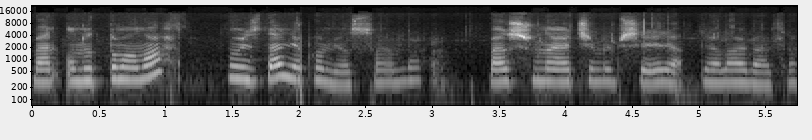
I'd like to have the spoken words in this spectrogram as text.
ben unuttum ama o yüzden yapamıyoruz sonra. Ben şunları açayım bir şey yap- yalar belki.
